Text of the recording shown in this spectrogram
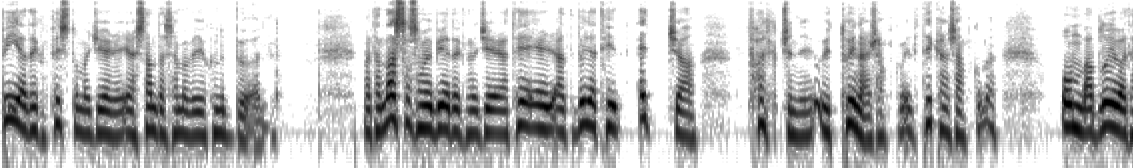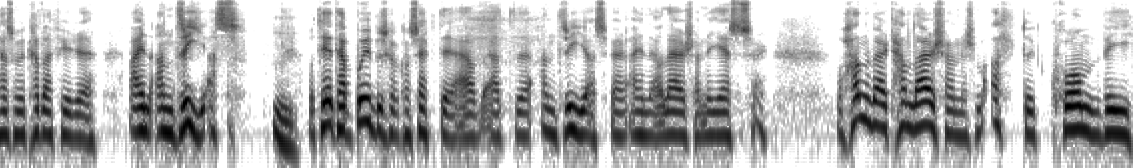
ber deg først om å gjøre er å standa sammen med å kunne bøn. Men det neste som vi ber det kunne gjøre det er at vilja tid etja folkene og tøyner samkommer, eller tikkene samkommer, om å bli det som vi kallar for ein Andreas. Mm. Og til det bibelske konseptet av at Andreas var en av lærersvannet Jesus her. Og han var han lærersvannet som alltid kom vi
